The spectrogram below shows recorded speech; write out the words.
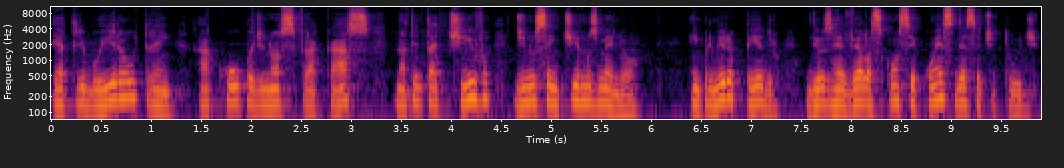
é atribuir ao trem a culpa de nossos fracassos na tentativa de nos sentirmos melhor. Em 1 Pedro, Deus revela as consequências dessa atitude.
